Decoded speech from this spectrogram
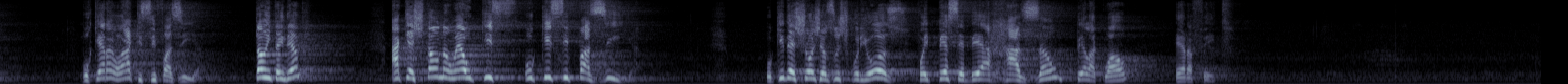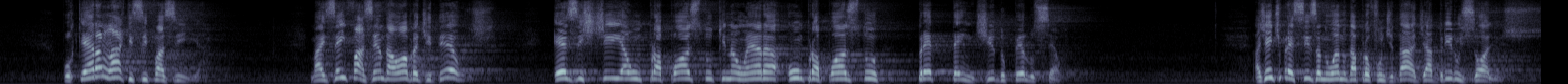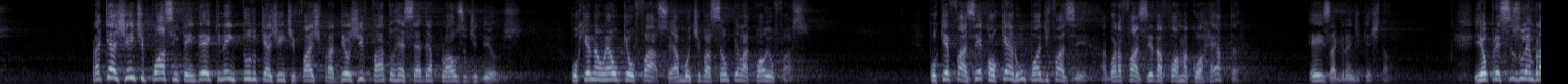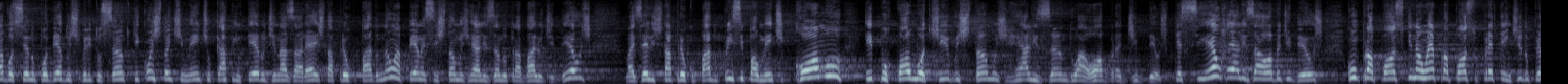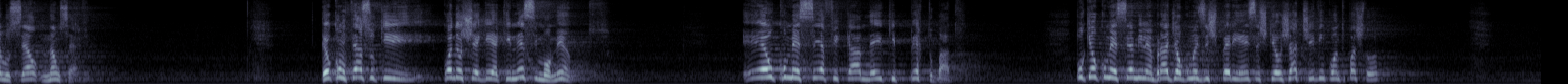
porque era lá que se fazia. Estão entendendo? A questão não é o que, o que se fazia. O que deixou Jesus furioso foi perceber a razão pela qual era feito. Porque era lá que se fazia. Mas em fazendo a obra de Deus, existia um propósito que não era um propósito pretendido pelo céu. A gente precisa, no ano da profundidade, abrir os olhos, para que a gente possa entender que nem tudo que a gente faz para Deus, de fato, recebe aplauso de Deus, porque não é o que eu faço, é a motivação pela qual eu faço. Porque fazer qualquer um pode fazer, agora fazer da forma correta, eis a grande questão. E eu preciso lembrar você, no poder do Espírito Santo, que constantemente o carpinteiro de Nazaré está preocupado não apenas se estamos realizando o trabalho de Deus, mas ele está preocupado principalmente como e por qual motivo estamos realizando a obra de Deus. Porque se eu realizar a obra de Deus com um propósito que não é propósito pretendido pelo céu, não serve. Eu confesso que quando eu cheguei aqui nesse momento, eu comecei a ficar meio que perturbado. Porque eu comecei a me lembrar de algumas experiências que eu já tive enquanto pastor.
